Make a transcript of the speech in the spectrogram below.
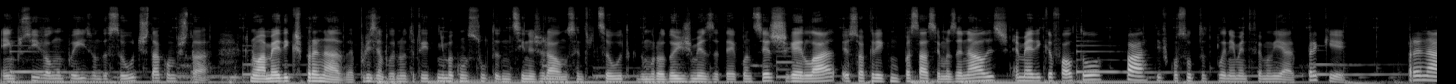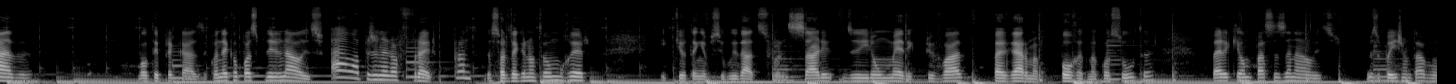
É impossível num país onde a saúde está como está, que não há médicos para nada. Por exemplo, eu no outro dia tinha uma consulta de medicina geral no centro de saúde que demorou dois meses até acontecer. Cheguei lá, eu só queria que me passassem umas análises, a médica faltou, pá, tive consulta de planeamento familiar. Para quê? Para nada. Voltei para casa. Quando é que eu posso pedir análises? Ah, lá para janeiro ou fevereiro. Pronto, a sorte é que eu não estou a morrer e que eu tenho a possibilidade, se for necessário, de ir a um médico privado, pagar uma porra de uma consulta para que ele me passe as análises. Mas o país não está bom.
